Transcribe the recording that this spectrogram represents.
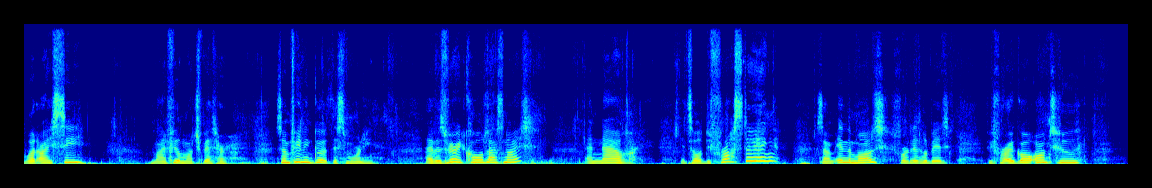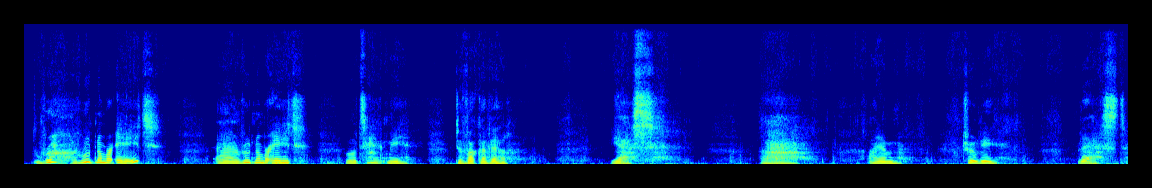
what I see, I feel much better. So I'm feeling good this morning. It was very cold last night, and now it's all defrosting, so I'm in the mud for a little bit before I go on to route number eight. And route number eight will take me to Vakarel. Yes, uh, I am truly blessed.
